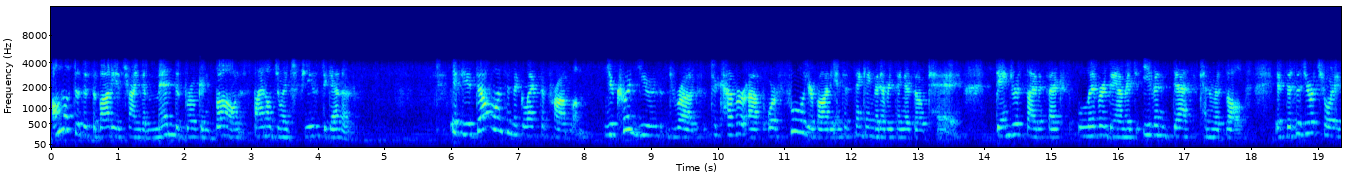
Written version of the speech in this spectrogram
Almost as if the body is trying to mend a broken bone, spinal joints fuse together. If you don't want to neglect the problem, you could use drugs to cover up or fool your body into thinking that everything is okay dangerous side effects, liver damage, even death can result. If this is your choice,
